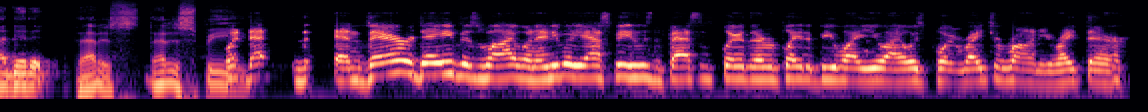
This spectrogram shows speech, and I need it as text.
I did it. That is that is speed. But that and there, Dave, is why when anybody asks me who's the fastest player that ever played at BYU, I always point right to Ronnie, right there.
